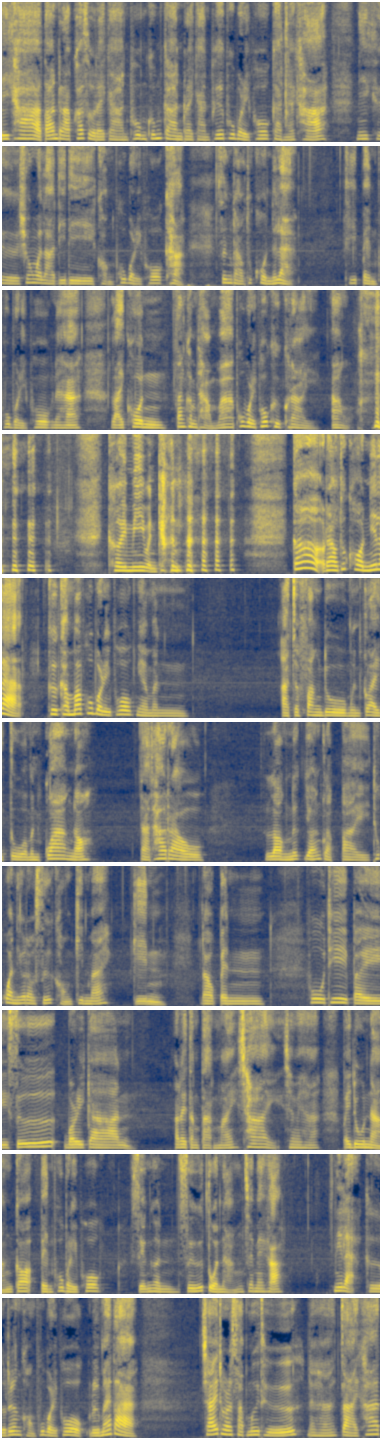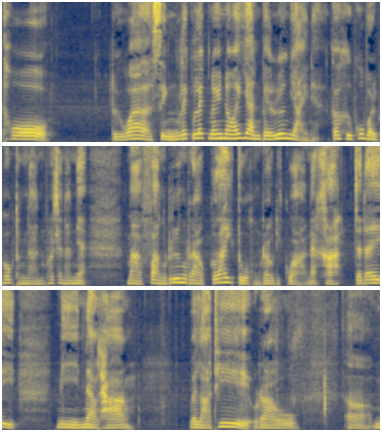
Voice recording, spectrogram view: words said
ดีค่ะ ต้อนรับเข้าสู่รายการภูมิคุ้มกันรายการเพื่อผู้บริโภคกันนะคะ นี่คือช่วงเวลาดีๆ ของผู้บริโภคค่ะ ซึ่งเราทุกคนนี่แหละ ที่เป็นผู้บริโภคนะคะ หลายคนตั้งคำถามว่าผู้บริโภคคือใครอ้าว เคยมีเหมือนกัน ก็เราทุกคนนี่แหละ คือคำว่าผู้บริโภคเนี่ยมันอาจจะฟังดูเหมือนไกลตัวมันกว้างเนาะ แต่ถ้าเราลองนึกย้อนกลับไป ทุกวันนี้เราซื้อของกินไหม กิน เราเป็นผู้ที่ไปซื้อบริการอะไรต่างๆไหมใช่ใช่ไหมคะไปดูหนังก็เป็นผู้บริโภคเสียเงินซื้อตั๋วหนังใช่ไหมคะ นี่แหละคือเรื่องของผู้บริโภคหรือแม้แต่ ใช้โทรศัพท์มือถือนะคะจ่ายค่าโทร หรือว่าสิ่งเล็กๆ น้อยๆ ยันไปเรื่องใหญ่เนี่ยก็คือผู้บริโภคทั้งนั้น เพราะฉะนั้นเนี่ยมาฟังเรื่องราวใกล้ตัวของเราดีกว่านะคะ จะได้มีแนวทาง เวลาที่เรา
